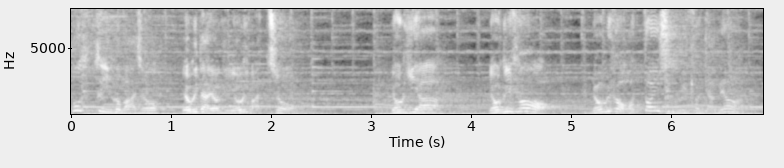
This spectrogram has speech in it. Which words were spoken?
포스트 이거 맞아. 여기다 여기 여기 맞죠? 여기야. 여기서 여기서 어떤 식으로 있었냐면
